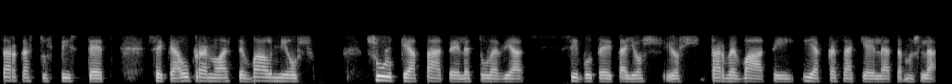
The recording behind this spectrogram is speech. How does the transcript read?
tarkastuspisteet sekä ukrainalaisten valmius sulkea pääteille tulevia sivuteita, jos, jos tarve vaatii hiekkasäkeillä ja tämmöisillä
